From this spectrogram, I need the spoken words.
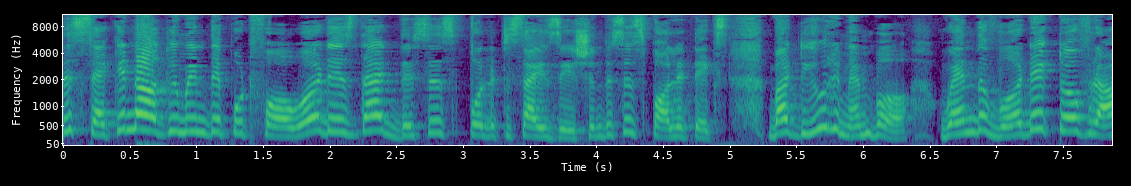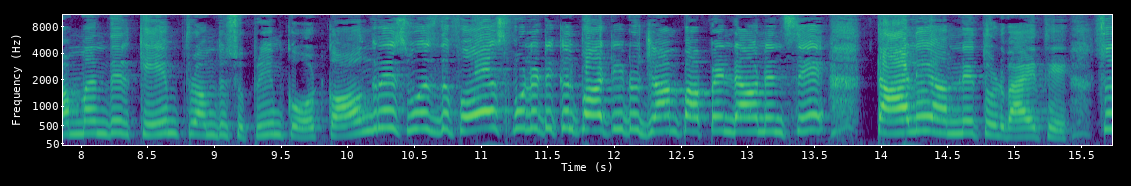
the second argument they put forward is that this is politicisation this is politics but do you remember when the verdict of Ram Mandir came from the supreme court Congress was the first political party to jump up and down and say ताले हमने तुड़वाए थे so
